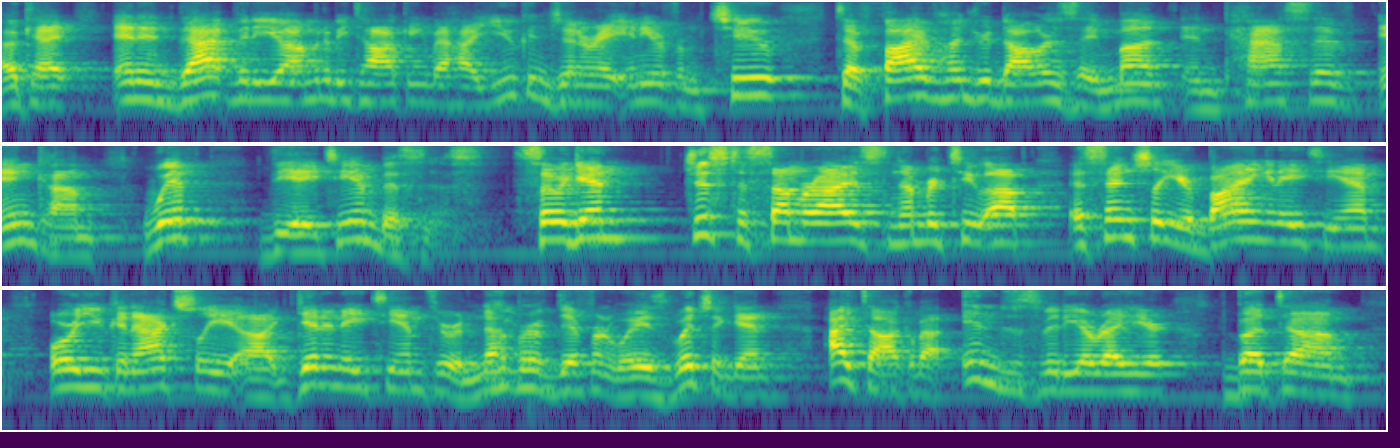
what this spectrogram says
okay? And in that video, I'm gonna be talking about how you can generate anywhere from two to $500 a month in passive income with the ATM business. So again, just to summarize, number two up, essentially you're buying an ATM or you can actually uh, get an ATM through a number of different ways, which again, I talk about in this video right here. But, um,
